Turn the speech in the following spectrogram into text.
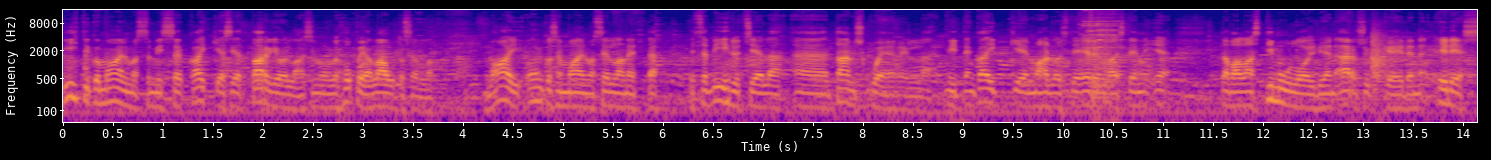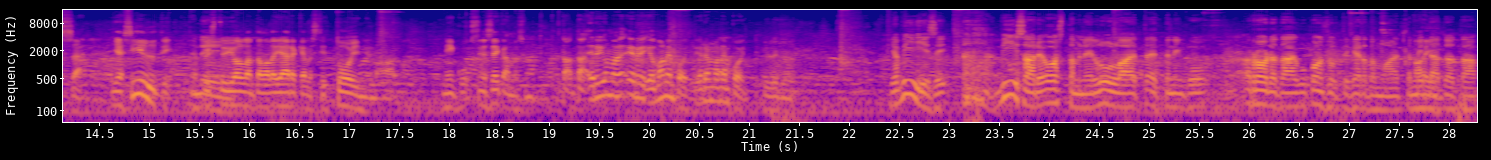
Viihtyykö maailmassa, missä kaikki asiat tarjoillaan sinulle lautasella, vai onko se maailma sellainen, että, että sä viihdyt siellä ää, Times Squareilla niiden kaikkien mahdollisten erilaisten ja, tavallaan stimuloivien ärsykkeiden edessä ja silti ne niin. pystyy jollain tavalla järkevästi toimimaan niin kuin siinä sekamassa. Tämä on erinomainen, erinomainen pointti, erinomainen pointti. Kyllä, kyllä. Ja viisi, viisauden ostaminen luullaan, että, että niin kuin roodataan joku konsultti kertomaan, että mitä, tota,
